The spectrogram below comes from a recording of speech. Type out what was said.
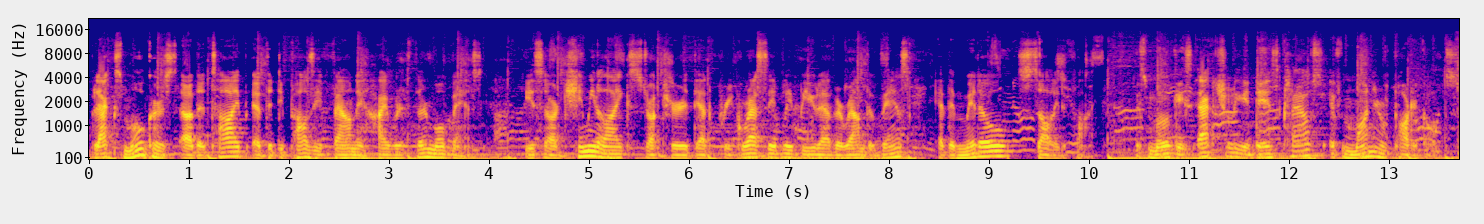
Black smokers are the type of the deposit found in hydrothermal vents. These are chimney-like structures that progressively build up around the vents at the middle solidify. Smoke is actually a dense cloud of mineral particles.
